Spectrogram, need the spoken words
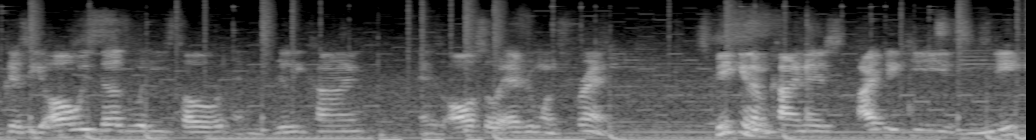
because he always does what he's told and he's really kind and is also everyone's friend. Speaking of kindness, I think he's unique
